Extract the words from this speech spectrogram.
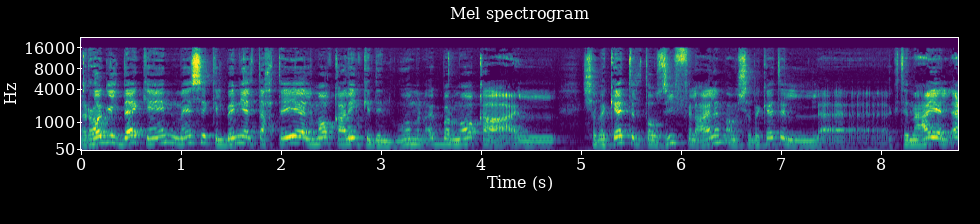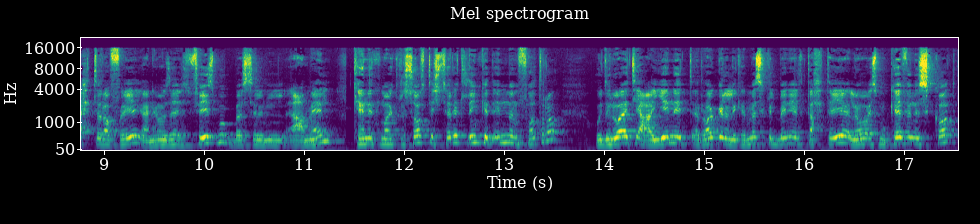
الراجل ده كان ماسك البنية التحتية لموقع LinkedIn وهو من أكبر مواقع شبكات التوظيف في العالم أو الشبكات الاجتماعية الاحترافية يعني هو زي فيسبوك بس للأعمال. كانت مايكروسوفت اشترت LinkedIn من فترة ودلوقتي عينت الراجل اللي كان ماسك البنية التحتية اللي هو اسمه كيفن سكوت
